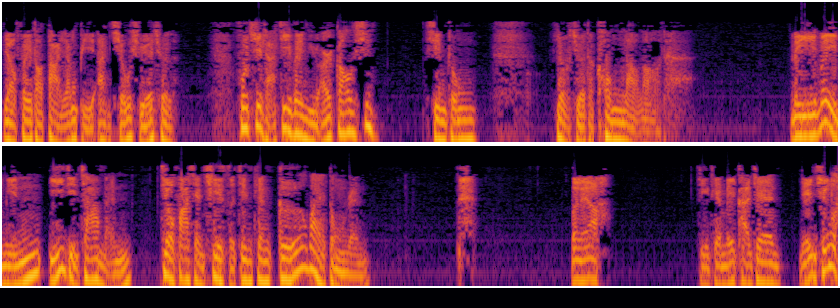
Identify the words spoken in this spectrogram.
要飞到大洋彼岸求学去了。夫妻俩既为女儿高兴，心中。又觉得空落落的。李卫民一进家门，就发现妻子今天格外动人。文林啊，今天没看见年轻了。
